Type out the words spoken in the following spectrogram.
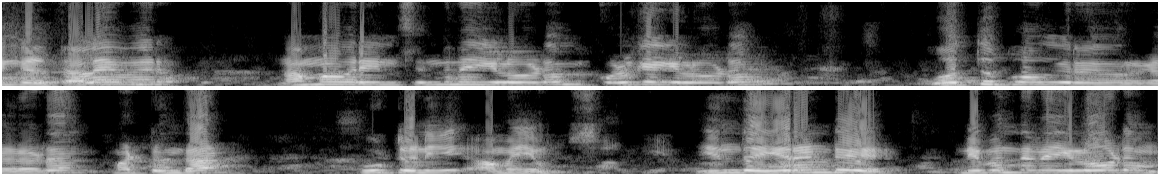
எங்கள் தலைவர் நம்மவரின் சிந்தனைகளோடும் கொள்கைகளோடும் ஒத்து போகிறவர்களுடன் மட்டும்தான் கூட்டணி அமையும். இந்த இரண்டு நிபந்தனைகளோடும்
